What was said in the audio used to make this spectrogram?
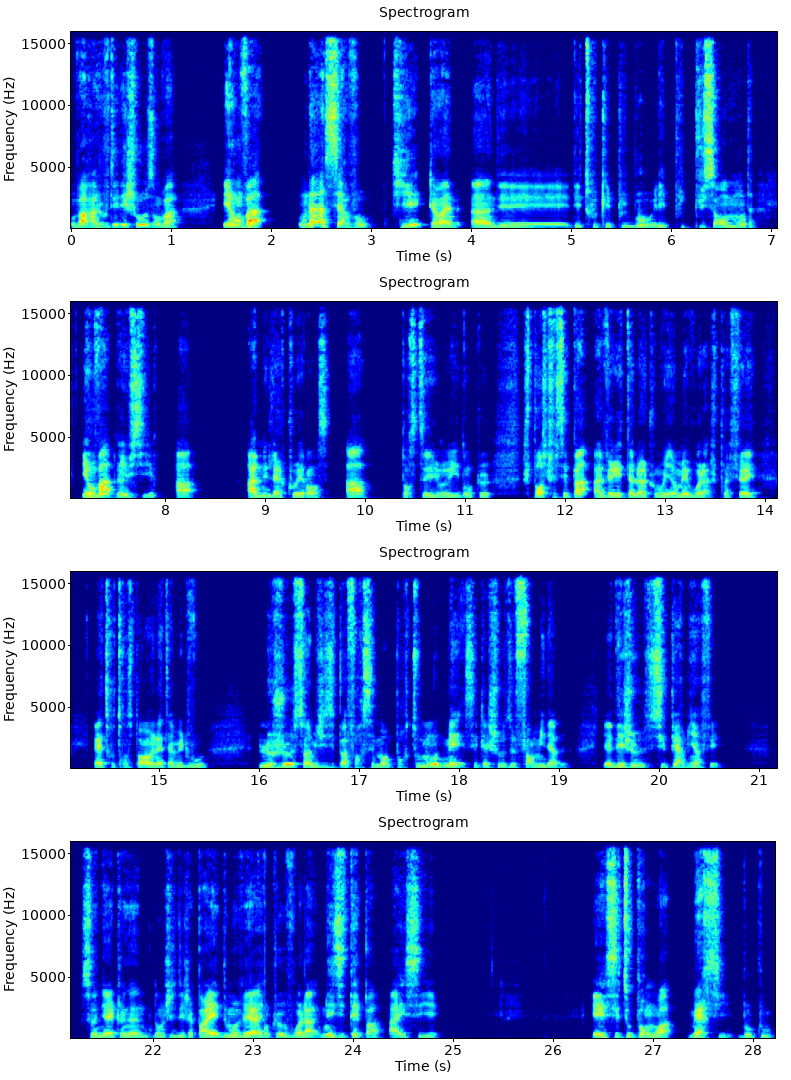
On va rajouter des choses, on va et on va, on a un cerveau qui est quand même un des, des trucs les plus beaux et les plus puissants au monde, et on va réussir à amener de la cohérence à Donc euh, je pense que c'est pas un véritable inconvénient, mais voilà, je préférais être transparent et honnête avec vous. Le jeu sans MJ, c'est pas forcément pour tout le monde, mais c'est quelque chose de formidable. Il y a des jeux super bien faits. Sonia Conan, dont j'ai déjà parlé, de mauvais Donc euh, voilà, n'hésitez pas à essayer. Et c'est tout pour moi. Merci beaucoup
